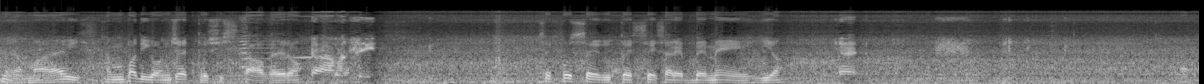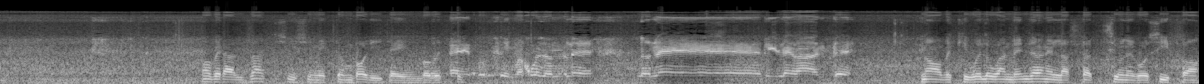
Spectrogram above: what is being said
Meno male, hai visto? Un po' di concetto ci sta, vero? Ah, ma sì. Se fosse tutte e sei sarebbe meglio. Eh. Ma per alzarci ci mette un po' di tempo perché. Eh, sì, ma quello non è, non è rilevante. No, perché quello quando entra nella stazione così fa.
